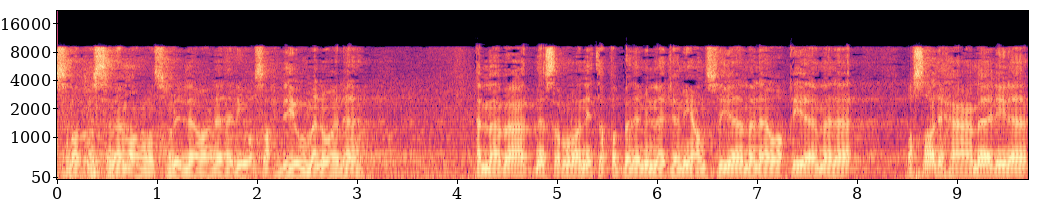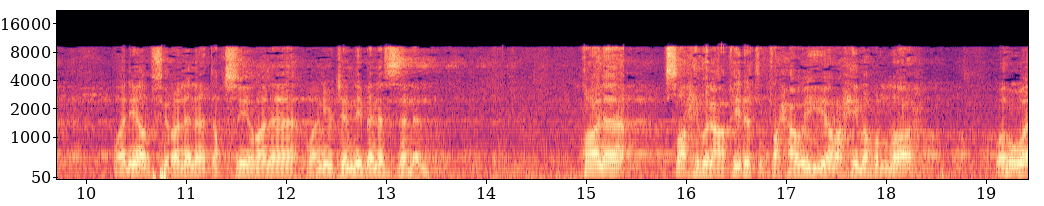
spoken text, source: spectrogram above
والصلاة والسلام على رسول الله وعلى آله وصحبه ومن والاه. أما بعد نسأل الله أن يتقبل منا جميعا صيامنا وقيامنا وصالح أعمالنا وأن يغفر لنا تقصيرنا وأن يجنبنا الزلل. قال صاحب العقيدة الطحوية رحمه الله وهو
